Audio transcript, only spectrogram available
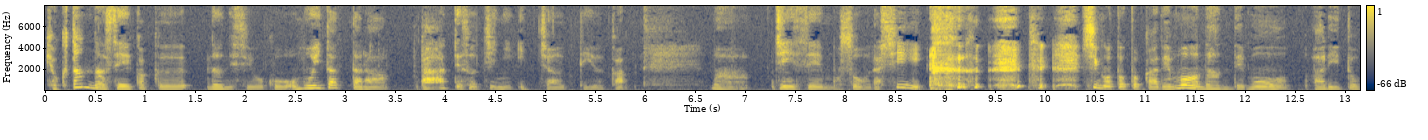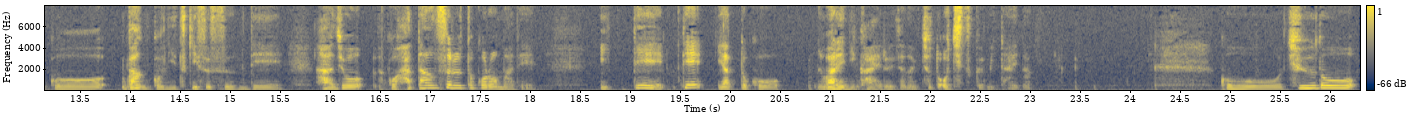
極端な性格なんですよ。こう思い立ったらバーってそっちに行っちゃうっていうか。まあ人生もそうだし 仕事とかでも何でも割とこう頑固に突き進んで破こう破綻するところまで行ってでやっとこう我に返るじゃないちょっと落ち着くみたいな。こう中道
